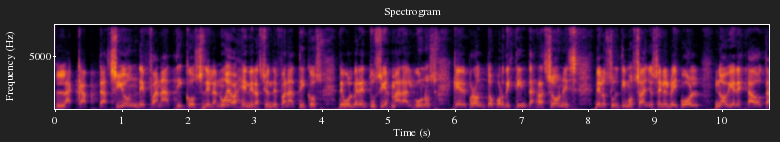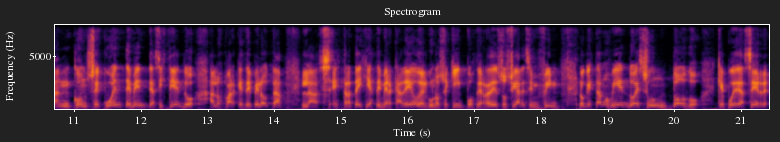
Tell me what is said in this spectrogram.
la captación de fanáticos, de la nueva generación de fanáticos, de volver a entusiasmar a algunos que de pronto por distintas razones de los últimos años en el béisbol no habían estado tan consecuentemente asistiendo a los parques de pelota, las estrategias de mercadeo de algunos equipos, de redes sociales, en fin. Lo que estamos viendo es un todo que puede hacer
